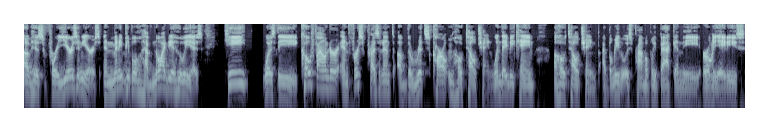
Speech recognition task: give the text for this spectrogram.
of his for years and years, and many mm-hmm. people have no idea who he is. He was the co-founder and first president of the Ritz-Carlton hotel chain when they became a hotel chain. I believe it was probably back in the early 80s,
